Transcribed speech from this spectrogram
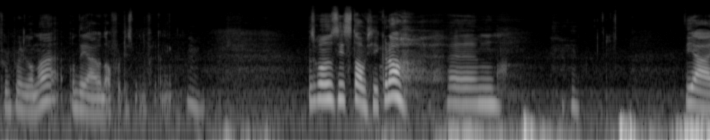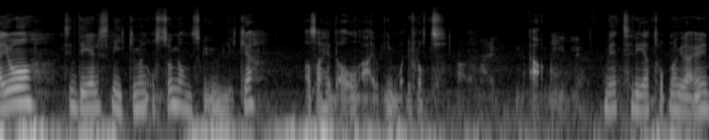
fullt velgående. Og det er jo da Fortidsminneforeningen. Mm. Men så kan du si stavkikker, da. Um, de er jo til dels like, men også ganske ulike. Altså, Heddalen er jo innmari flott. Ja. Med tre tårn og greier.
